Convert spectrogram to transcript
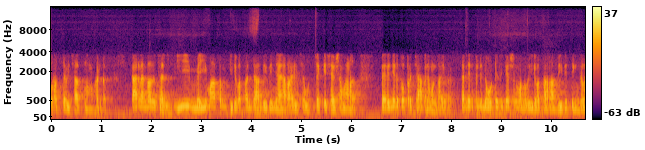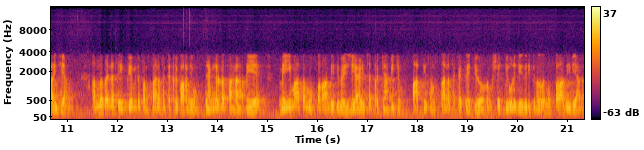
ഉറച്ച വിശ്വാസം നമുക്കുണ്ട്. കാരണം എന്താണെന്ന് വെച്ചാൽ ഈ മെയ് മാസം ഇരുപത്തഞ്ചാം തീയതി ഞായറാഴ്ച ഉച്ചയ്ക്ക് ശേഷമാണ് തെരഞ്ഞെടുപ്പ് പ്രഖ്യാപനം ഉണ്ടായത്. തെരഞ്ഞെടുപ്പിന്റെ നോട്ടിഫിക്കേഷൻ വന്നത് ഇരുപത്തി ആറാം തീയതി തിങ്കളാഴ്ചയാണ്. അന്ന് തന്നെ സി പി എമ്മിന്റെ സംസ്ഥാന സെക്രട്ടറി പറഞ്ഞു ഞങ്ങളുടെ സ്ഥാനാർത്ഥിയെ മെയ് മാസം മുപ്പതാം തീയതി വെള്ളിയാഴ്ച പ്രഖ്യാപിക്കും. പാർട്ടി സംസ്ഥാന സെക്രട്ടേറിയറ്റ് യോഗം ഷെഡ്യൂൾ ചെയ്തിരിക്കുന്നത് മുപ്പതാം തീയതിയാണ്.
